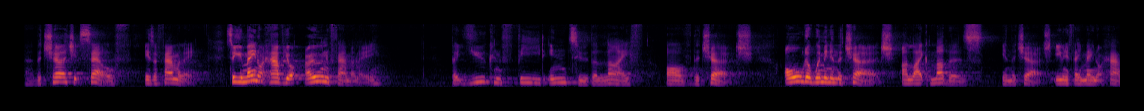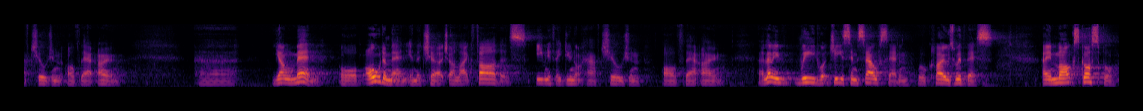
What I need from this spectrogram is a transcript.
Uh, the church itself is a family. So you may not have your own family, but you can feed into the life of the church. Older women in the church are like mothers in the church, even if they may not have children of their own. Uh, young men or older men in the church are like fathers, even if they do not have children of their own. Uh, let me read what Jesus himself said, and we'll close with this. In Mark's Gospel,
